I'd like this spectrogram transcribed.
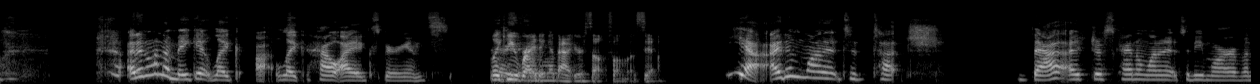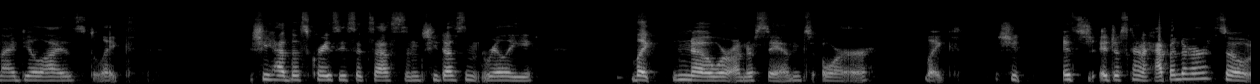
I didn't want to make it like uh, like how I experience like you writing about yourself almost yeah Yeah, I didn't want it to touch that. I just kind of wanted it to be more of an idealized like she had this crazy success and she doesn't really like know or understand or like she it's it just kind of happened to her. So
